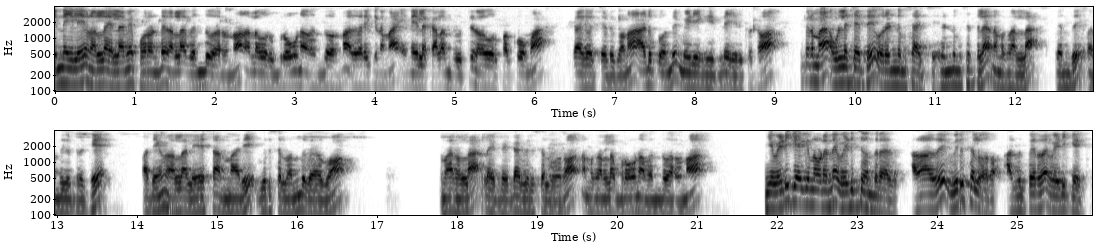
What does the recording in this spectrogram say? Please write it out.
எண்ணெயிலையும் நல்லா எல்லாமே புரண்டு நல்லா வெந்து வரணும். நல்லா ஒரு ப்ரௌனாக வெந்து வரணும். அது வரைக்கும் நம்ம எண்ணெயில் கலந்து விட்டு நல்லா ஒரு பக்குவமாக வேக வச்சு எடுக்கணும். அடுப்பு வந்து மீடியம் ஹீட்டில் இருக்கட்டும். இப்போ நம்ம உள்ள சேர்த்து ஒரு ரெண்டு நிமிஷம் ஆச்சு. ரெண்டு நிமிஷத்தில் நமக்கு நல்லா வெந்து வந்துக்கிட்டு இருக்கு. பார்த்திங்கன்னா நல்லா லேசாக அந்த மாதிரி விரிசல் வந்து வேகும். இந்த மாதிரி நல்லா லைட் லைட்டாக விரிசல் வரும். நமக்கு நல்லா ப்ரௌனாக வந்து வரணும். இங்கே வெடி கேக்குன உடனே வெடிச்சு வந்துடாது அதாவது விரிசல் வரும். அது பேர் தான் வெடி கேக்கு.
